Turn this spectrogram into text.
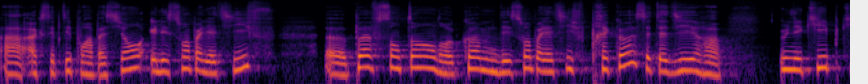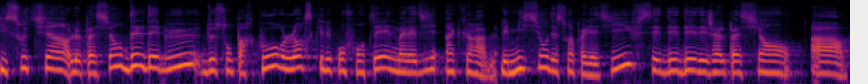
à accepter pour un patient et les soins palliatifs euh, peuvent s'entendre comme des soins palliatifs précoces, c'est-à-dire une équipe qui soutient le patient dès le début de son parcours lorsqu'il est confronté à une maladie incurable. Les missions des soins palliatifs, c'est d'aider déjà le patient à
